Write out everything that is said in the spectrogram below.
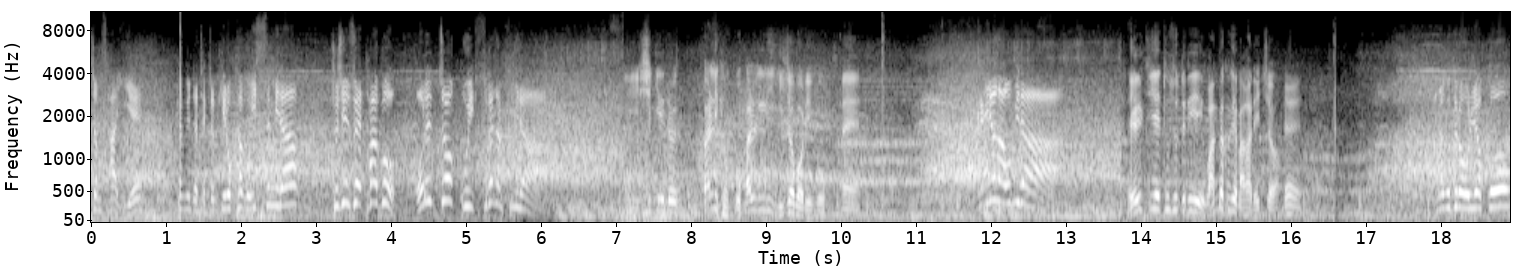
2.42의 평균 자책점 기록하고 있습니다. 주신수의 타구 오른쪽 우익수가 잡습니다. 이 시기를 빨리 겪고 빨리 잊어버리고 네. 끌려 나옵니다. LG의 투수들이 완벽하게 막아냈죠. 네. 안하고 들어 올렸고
